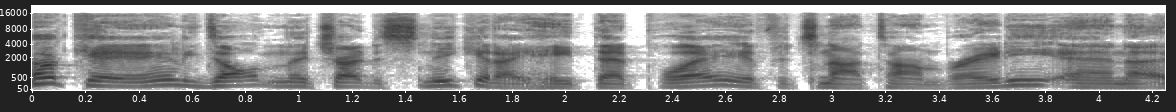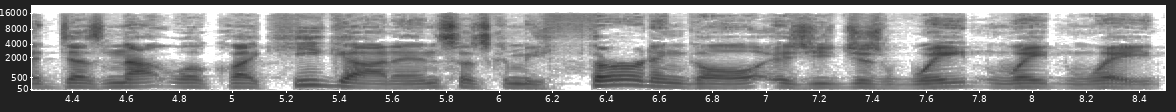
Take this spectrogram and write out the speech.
Okay, Andy Dalton, they tried to sneak it. I hate that play if it's not Tom Brady, and uh, it does not look like he got in. So it's going to be third and goal as you just wait and wait and wait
